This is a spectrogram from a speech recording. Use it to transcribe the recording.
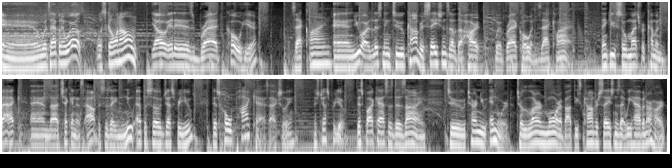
And what's happening, world? What's going on? Yo, it is Brad Cole here, Zach Klein. and you are listening to Conversations of the Heart with Brad Cole and Zach Klein. Thank you so much for coming back and uh, checking us out. This is a new episode just for you. This whole podcast, actually, is just for you. This podcast is designed to turn you inward, to learn more about these conversations that we have in our heart,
